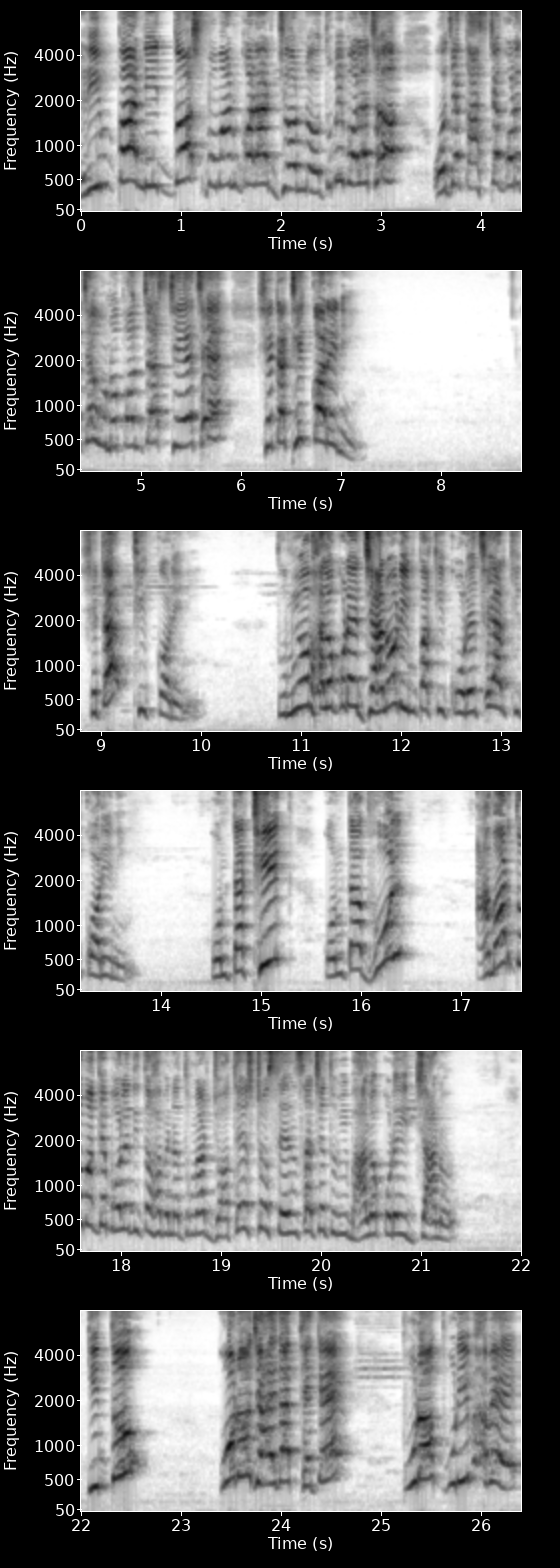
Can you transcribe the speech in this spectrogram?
রিম্পা নির্দোষ প্রমাণ করার জন্য, তুমি বলেছ, ও যে কাজটা করেছে উনপঞ্চাশ চেয়েছে, সেটা ঠিক করেনি। সেটা ঠিক করেনি। তুমিও ভালো করে জানো রিম্পা কি করেছে আর কি করেনি। কোনটা ঠিক, কোনটা ভুল, আমার তোমাকে বলে দিতে হবে না। তোমার যথেষ্ট সেন্স আছে, তুমি ভালো করেই জানো। কিন্তু কোনো জায়গার থেকে পুরোপুরিভাবে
